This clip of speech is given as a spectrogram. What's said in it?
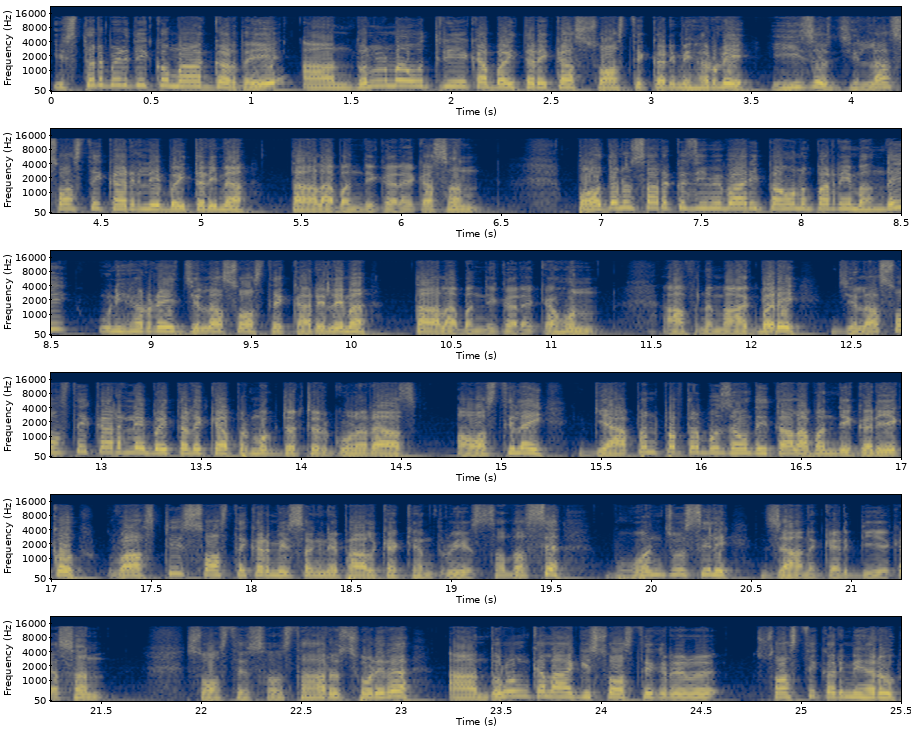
स्तरवृद्धिको माग गर्दै आन्दोलनमा उत्रिएका बैतडीका स्वास्थ्य कर्मीहरूले हिजो जिल्ला स्वास्थ्य कार्यालय बैतडीमा तालाबन्दी गरेका छन्। पदअनुसारको जिम्मेवारी पाउनुपर्ने भन्दै उनीहरूले जिल्ला स्वास्थ्य कार्यालयमा तालाबन्दी गरेका हुन्। आफ्ना मागबारे जिल्ला स्वास्थ्य कार्यालय बैतडीका प्रमुख डाक्टर गुणराज अवस्थीलाई ज्ञापन पत्र बुझाउँदै तालाबन्दी गरिएको राष्ट्रिय स्वास्थ्य कर्मी संघ नेपालका केन्द्रीय सदस्य भुवन जोशीले जानकारी दिएका छन्। स्वास्थ्य संस्थाहरू छोडेर आन्दोलनका लागि स्वास्थ्य कर्मीहरू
